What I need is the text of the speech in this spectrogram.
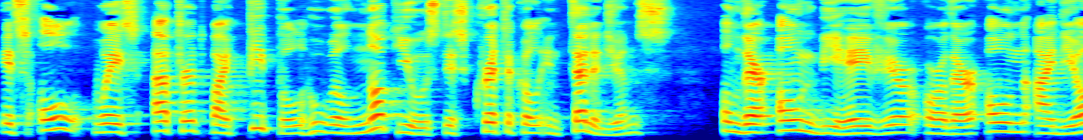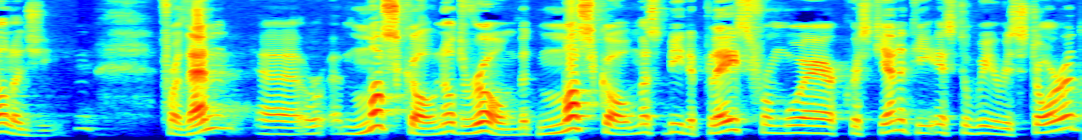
It's always uttered by people who will not use this critical intelligence on their own behavior or their own ideology. For them, uh, Moscow, not Rome, but Moscow must be the place from where Christianity is to be restored,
